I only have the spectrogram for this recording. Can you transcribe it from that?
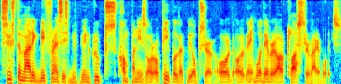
systematic differences between groups, companies, or, or people that we observe, or, or whatever our cluster variable is.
